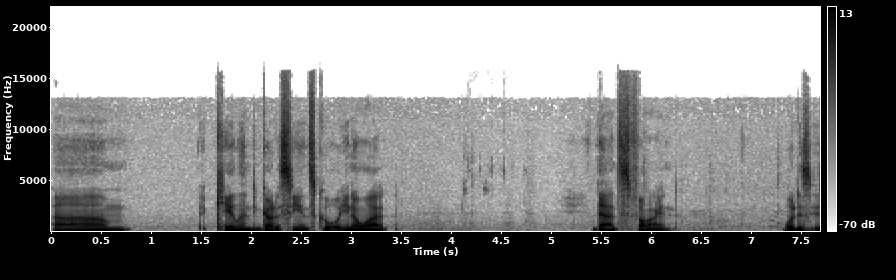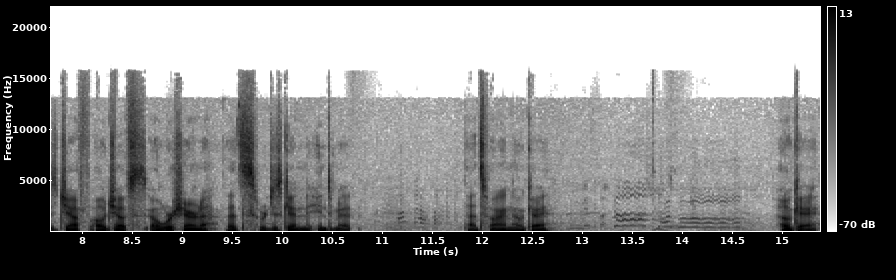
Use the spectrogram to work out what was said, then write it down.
Um, Kaylin got a C in school. You know what? That's fine. What is is Jeff? Oh, Jeff's. Oh, we're sharing a. That's we're just getting intimate. That's fine. Okay. Okay.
